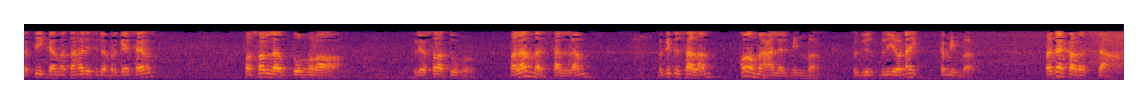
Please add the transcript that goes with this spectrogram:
ketika matahari sudah bergeser fa shallat dhuhra. Beliau salat zuhur. Falamma sallam begitu salam qama 'alal mimbar. Beliau naik ke mimbar. Pada saat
